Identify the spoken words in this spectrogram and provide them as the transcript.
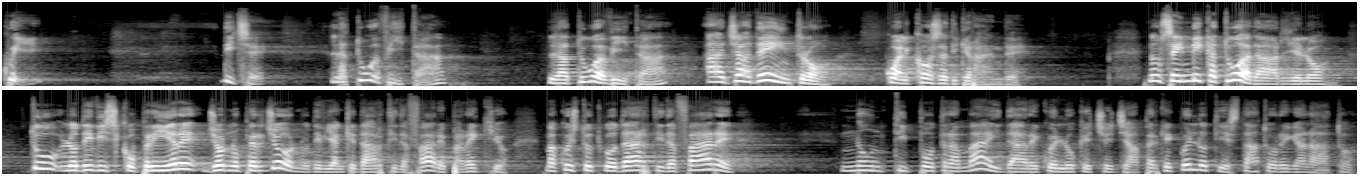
Qui dice la tua vita, la tua vita ha già dentro qualcosa di grande. Non sei mica tu a darglielo, tu lo devi scoprire giorno per giorno, devi anche darti da fare parecchio, ma questo tuo darti da fare non ti potrà mai dare quello che c'è già, perché quello ti è stato regalato.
